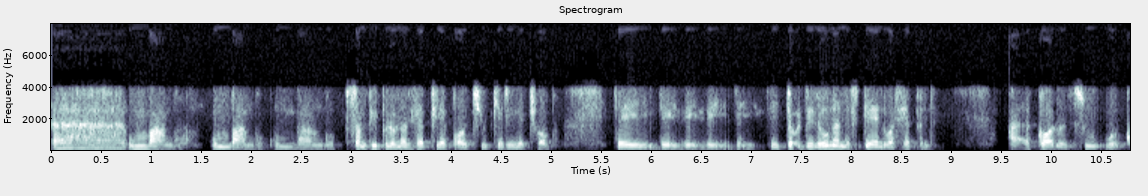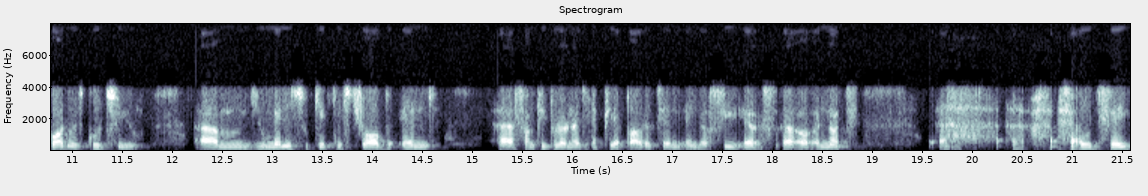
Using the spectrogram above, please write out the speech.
Uh, umbango, umbango, umbango. Some people are not happy about you getting a job. They they they they they, they, don't, they don't understand what happened. Uh, God was God was good to you. Um, you managed to get this job, and uh, some people are not happy about it and, and feel, uh, are not, uh, I would say,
